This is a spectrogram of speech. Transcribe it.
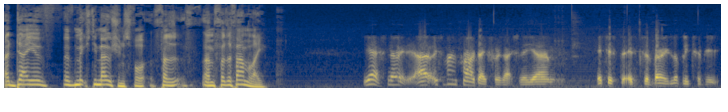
a day of, of mixed emotions for for um, for the family. Yes, no, uh, it's a very proud day for us actually. Um, it's just it's a very lovely tribute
